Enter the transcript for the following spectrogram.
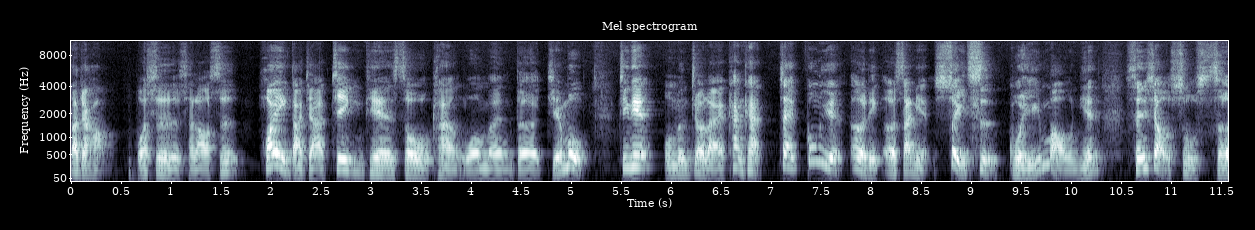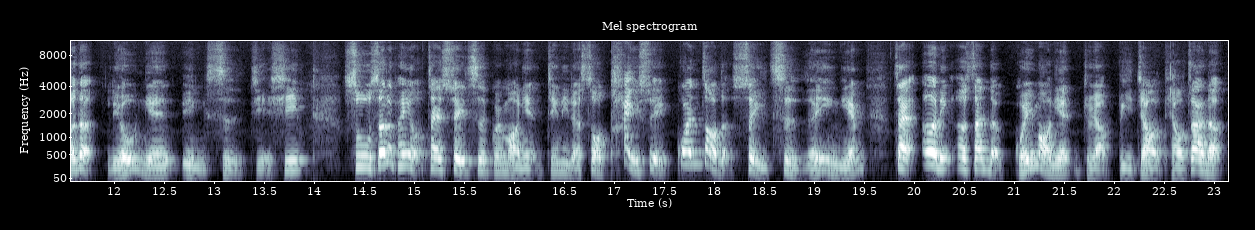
大家好，我是陈老师，欢迎大家今天收看我们的节目。今天我们就来看看，在公元二零二三年岁次癸卯年生肖属蛇的流年运势解析。属蛇的朋友在岁次癸卯年经历了受太岁关照的岁次壬寅年，在二零二三的癸卯年就要比较挑战了。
